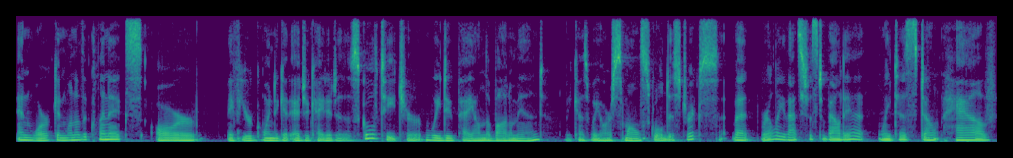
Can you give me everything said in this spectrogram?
and work in one of the clinics, or if you're going to get educated as a school teacher, we do pay on the bottom end because we are small school districts. But really, that's just about it. We just don't have.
